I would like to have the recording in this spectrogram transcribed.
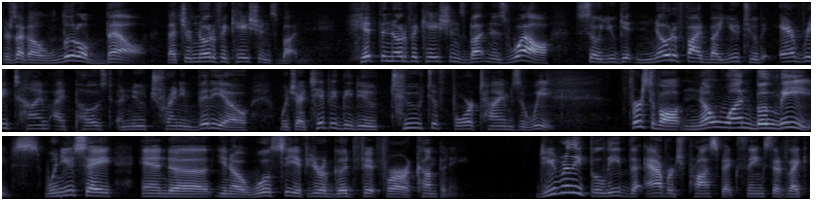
there's like a little bell. That's your notifications button. Hit the notifications button as well so you get notified by YouTube every time I post a new training video, which I typically do two to four times a week. First of all, no one believes when you say, and uh, you know, we'll see if you're a good fit for our company. Do you really believe the average prospect thinks that like,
